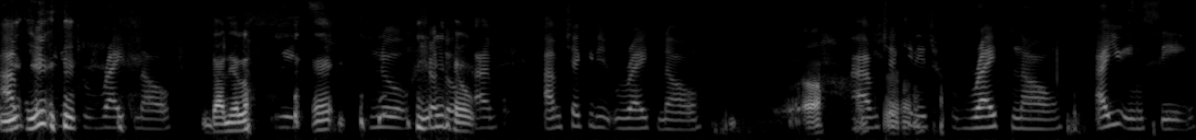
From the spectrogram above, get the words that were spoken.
I'm checking it right now. Daniela, Wait, no, shut up. help. I'm I'm checking it right now. ah, I'm checking it right now. Are you insane?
